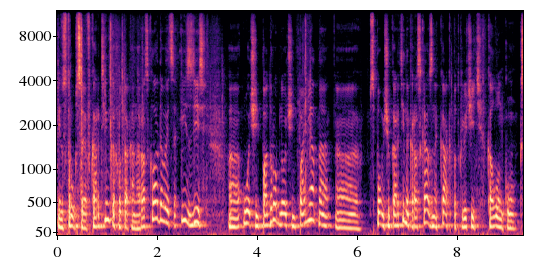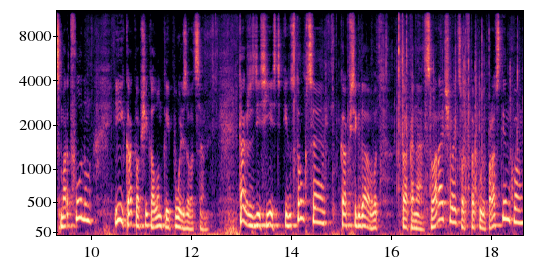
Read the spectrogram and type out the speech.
инструкция в картинках, вот так она раскладывается. И здесь э, очень подробно, очень понятно э, с помощью картинок рассказано, как подключить колонку к смартфону и как вообще колонкой пользоваться. Также здесь есть инструкция, как всегда, вот так она сворачивается, вот в такую простынку.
